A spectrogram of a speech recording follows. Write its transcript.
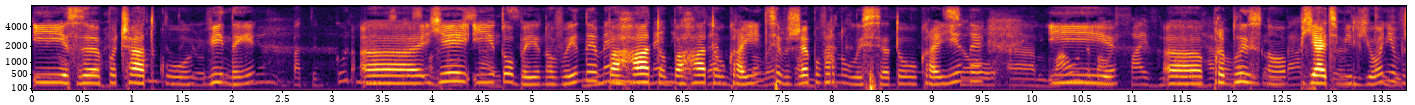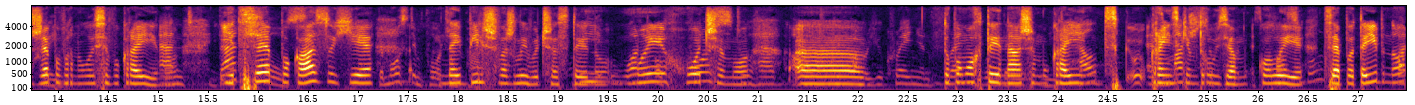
І з початку війни е, є і добрі новини. Багато багато українців вже повернулися до України, і е, приблизно 5 мільйонів вже повернулися в Україну. І це показує найбільш важливу частину. Ми хочемо е, допомогти нашим українським друзям, коли це потрібно.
